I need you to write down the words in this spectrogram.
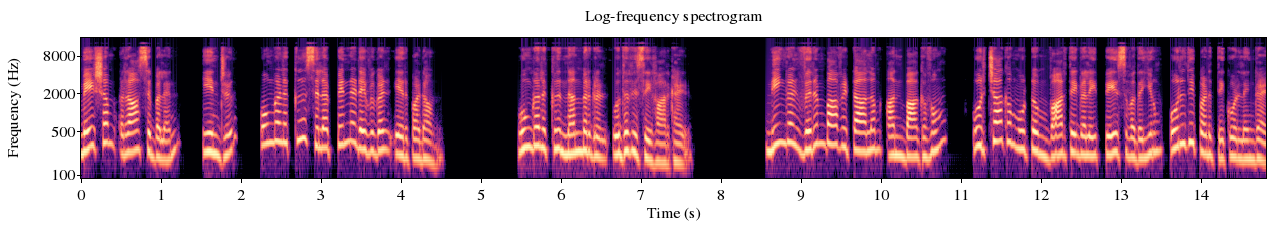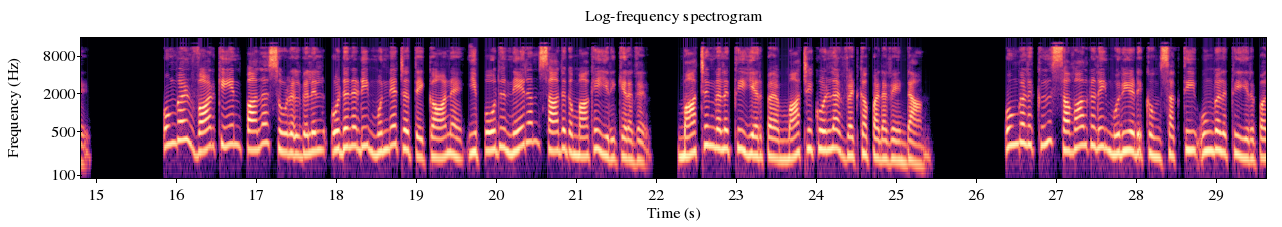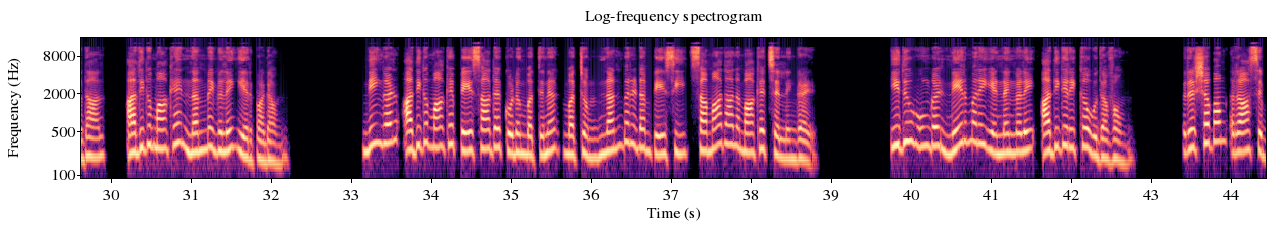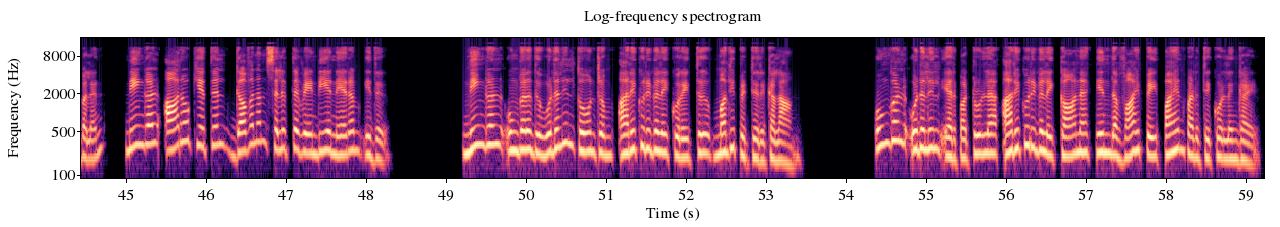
மேஷம் ராசிபலன் இன்று உங்களுக்கு சில பின்னடைவுகள் ஏற்படும். உங்களுக்கு நண்பர்கள் உதவி செய்வார்கள். நீங்கள் விரும்பாவிட்டாலும் அன்பாகவும் உற்சாகமூட்டும் வார்த்தைகளை பேசுவதையும் உறுதிப்படுத்திக் கொள்ளுங்கள். உங்கள் வாழ்க்கையின் பல சூழல்களில் உடனடி முன்னேற்றத்தைக் காண இப்போது நேரம் சாதகமாக இருக்கிறது. மாற்றங்களுக்கு ஏற்ப மாற்றிக்கொள்ள வெட்கப்பட வேண்டாம். உங்களுக்கு சவால்களை முறியடிக்கும் சக்தி உங்களுக்கு இருப்பதால் அதிகமாக நன்மைகளை ஏற்படும். நீங்கள் அதிகமாக பேசாத குடும்பத்தினர் மற்றும் நண்பரிடம் பேசி சமாதானமாகச் செல்லுங்கள். இது உங்கள் நேர்மறை எண்ணங்களை அதிகரிக்க உதவும். ரிஷபம் ராசிபலன் நீங்கள் ஆரோக்கியத்தில் கவனம் செலுத்த வேண்டிய நேரம் இது. நீங்கள் உங்களது உடலில் தோன்றும் அறிகுறிகளை குறைத்து மதிப்பிட்டிருக்கலாம். உங்கள் உடலில் ஏற்பட்டுள்ள அறிகுறிகளைக் காண இந்த வாய்ப்பை பயன்படுத்திக் கொள்ளுங்கள்.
